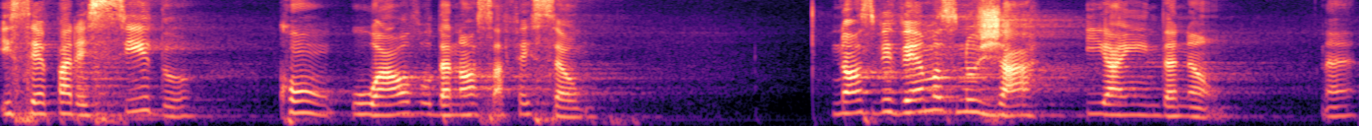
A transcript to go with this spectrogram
e ser parecido com o alvo da nossa afeição. Nós vivemos no já e ainda não, né?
